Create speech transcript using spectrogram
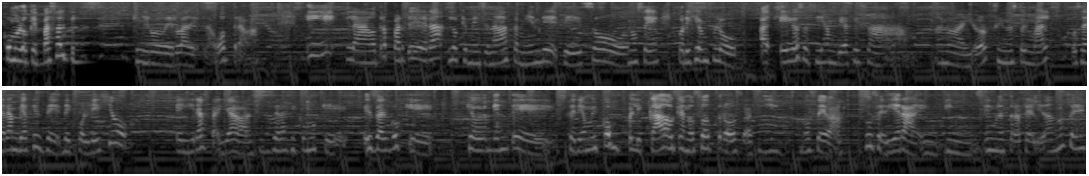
como lo que pasa al quiero ver la de la otra, ¿va? Y la otra parte era lo que mencionabas también de, de eso, no sé, por ejemplo, ellos hacían viajes a, a, Nueva York, si no estoy mal, o sea, eran viajes de, de colegio el ir hasta allá, entonces era así como que es algo que, que obviamente sería muy complicado que a nosotros así, no sé, va, sucediera en, en, en nuestra realidad, no sé,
